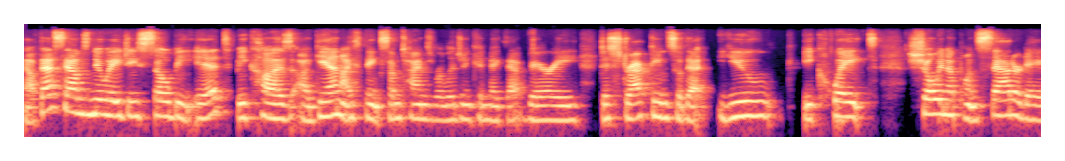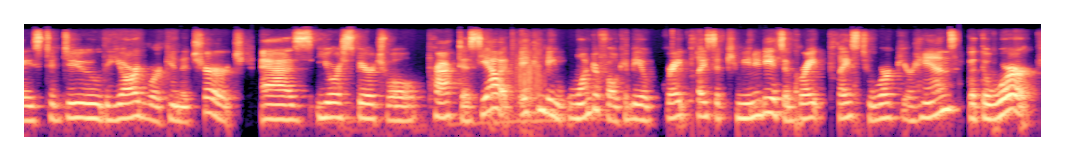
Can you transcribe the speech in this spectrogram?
now, if that sounds new agey, so be it. Because again, I think sometimes religion can make that very distracting so that you equate showing up on Saturdays to do the yard work in the church as your spiritual practice. Yeah, it, it, can be wonderful. It can be a great place of community. It's a great place to work your hands, but the work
